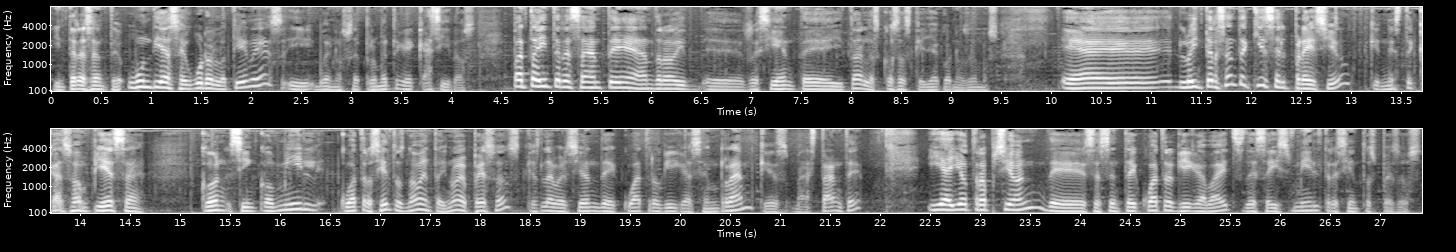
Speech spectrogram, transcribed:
interesante. Un día seguro lo tienes y bueno, se promete que casi dos. Pantalla interesante, Android eh, reciente y todas las cosas que ya conocemos. lo interesante aquí es el precio, que en este caso empieza con 5.499 pesos, que es la versión de 4 gigas en RAM, que es bastante. Y hay otra opción de 64 gigabytes de 6.300 pesos.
